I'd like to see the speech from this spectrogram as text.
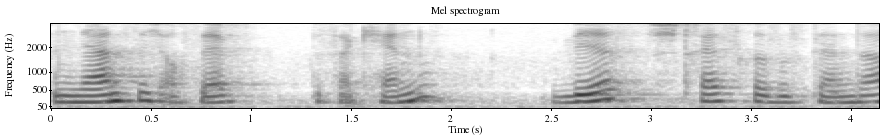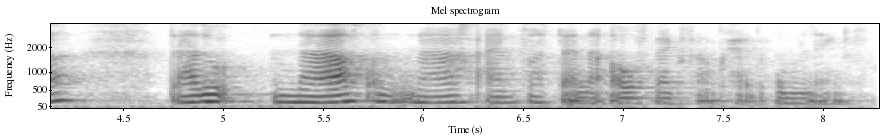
lernst dich auch selbst besser kennen, wirst stressresistenter da du nach und nach einfach deine Aufmerksamkeit umlenkst.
